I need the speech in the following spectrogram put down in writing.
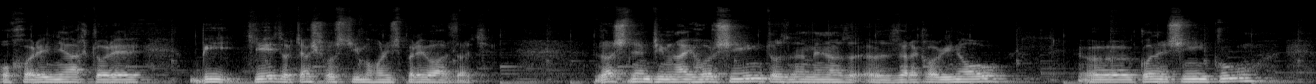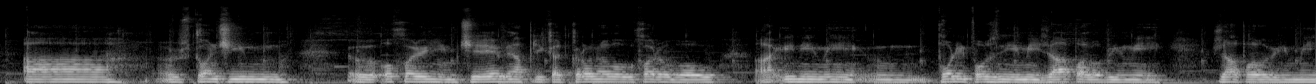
ochorenia, ktoré by tieto ťažkosti mohli sprevádzať. Začnem tým najhorším, to znamená s rakovinou e, konečníku a skončím e, ochorením čiev, napríklad kronovou chorobou a inými polipoznými zápalovými, zápalovými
